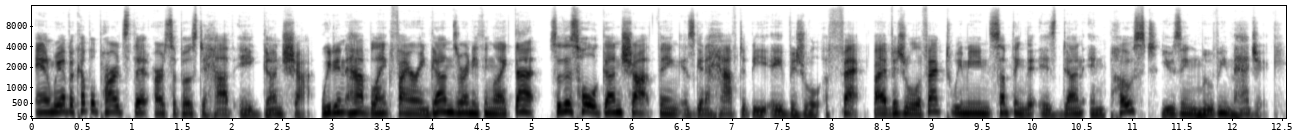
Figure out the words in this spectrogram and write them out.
and we have a couple parts that are supposed to have a gunshot. We didn't have blank firing guns or anything like that, so this whole gunshot thing is going to have to be a visual effect. By visual effect, we mean something that is done in post using movie magic.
